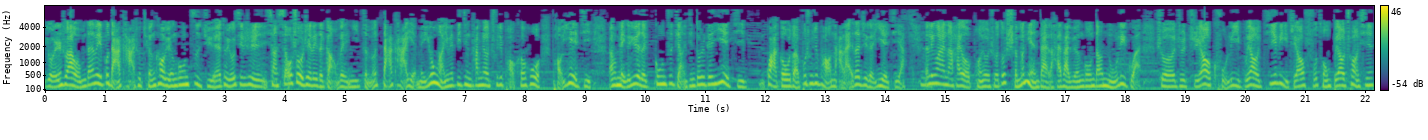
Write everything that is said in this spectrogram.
有人说啊，我们单位不打卡，说全靠员工自觉。对，尤其是像销售这类的岗位，你怎么打卡也没用啊，因为毕竟他们要出去跑客户、跑业绩，然后每个月的工资奖金都是跟业绩挂钩的，不出去跑哪来的这个业绩啊？那另外呢，还有朋友说，都什么年代了，还把员工当奴隶管？说就只要苦力不要激励，只要服从不要创新。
